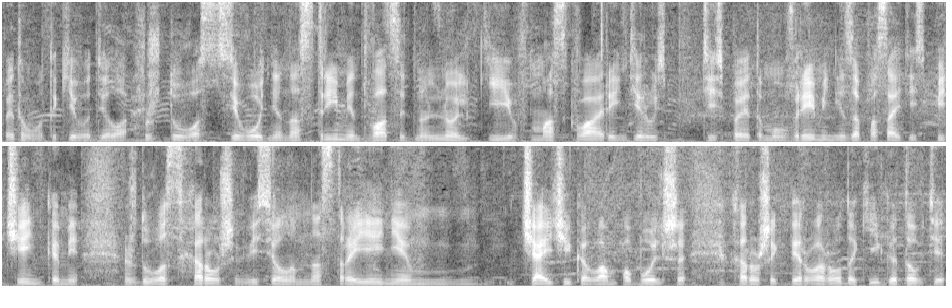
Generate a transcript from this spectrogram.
поэтому вот такие вот дела. Жду вас сегодня на стриме 20.00 Киев, Москва. Ориентируйтесь по этому времени, запасайтесь печеньками. Жду вас с хорошим, веселым настроением чайчика вам побольше, хороших первородок и готовьте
